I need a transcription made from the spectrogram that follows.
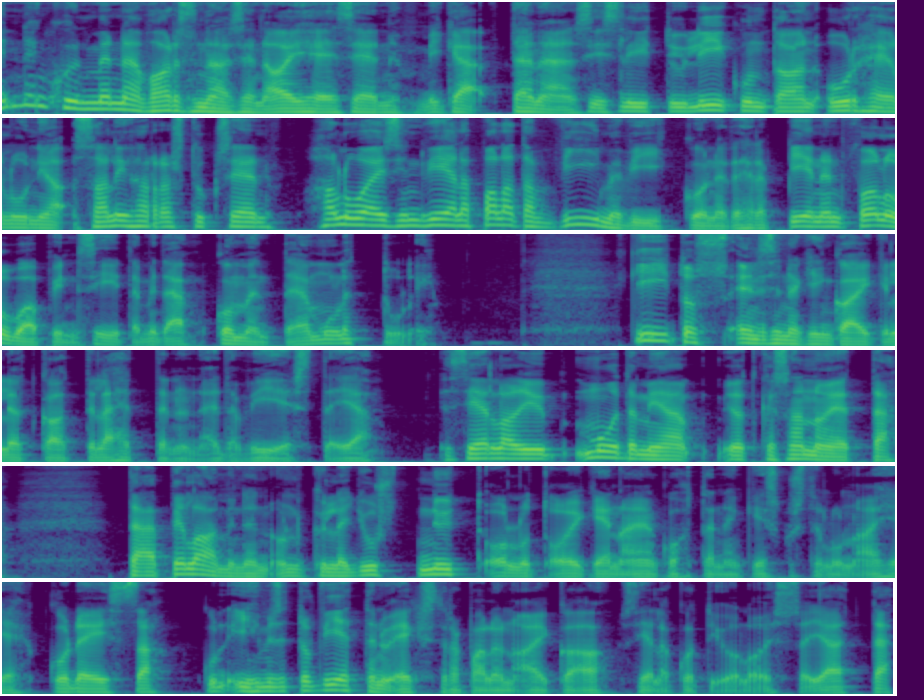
Ennen kuin mennään varsinaiseen aiheeseen, mikä tänään siis liittyy liikuntaan, urheiluun ja saliharrastukseen, haluaisin vielä palata viime viikkoon ja tehdä pienen follow-upin siitä, mitä kommentteja mulle tuli. Kiitos ensinnäkin kaikille, jotka olette lähettänyt näitä viestejä. Siellä oli muutamia, jotka sanoi, että tämä pelaaminen on kyllä just nyt ollut oikein ajankohtainen keskustelun aihe kodeissa, kun ihmiset on viettänyt ekstra paljon aikaa siellä kotioloissa ja että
